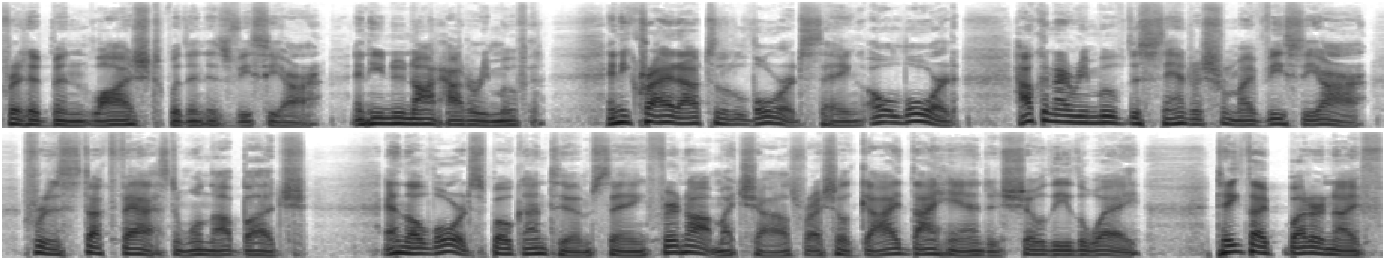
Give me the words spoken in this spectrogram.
for it had been lodged within his VCR, and he knew not how to remove it. And he cried out to the Lord, saying, O Lord, how can I remove this sandwich from my VCR? For it is stuck fast and will not budge. And the Lord spoke unto him, saying, Fear not, my child, for I shall guide thy hand and show thee the way. Take thy butter knife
